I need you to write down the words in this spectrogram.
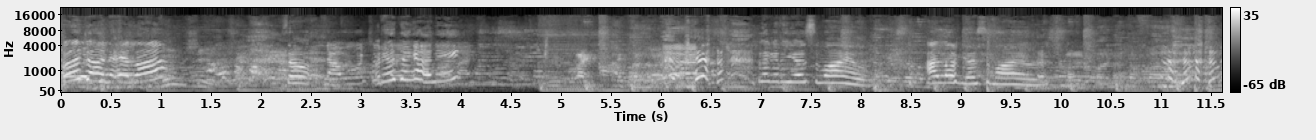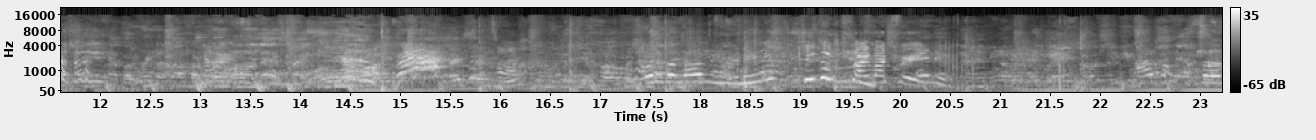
Well done, Ella. So, Now we want to what do you think, honey? Look at your smile. I love your smile. what about mommy, honey? She cooked so much food. So I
